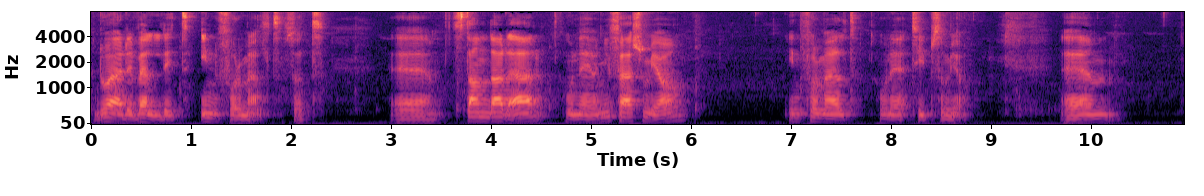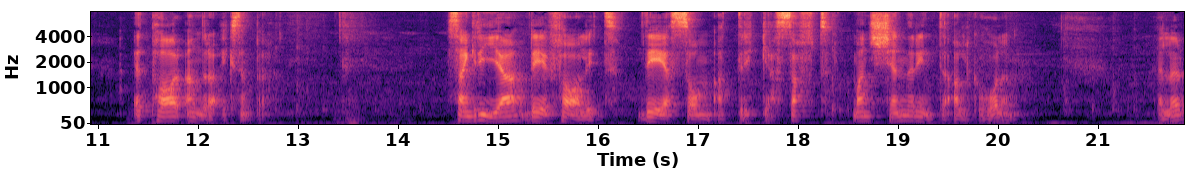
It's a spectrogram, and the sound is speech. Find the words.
då är det väldigt informellt. Så att eh, standard är Hon är ungefär som jag. Informellt, Hon är typ som jag. Eh, ett par andra exempel. Sangria, det är farligt. Det är som att dricka saft. Man känner inte alkoholen. Eller?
